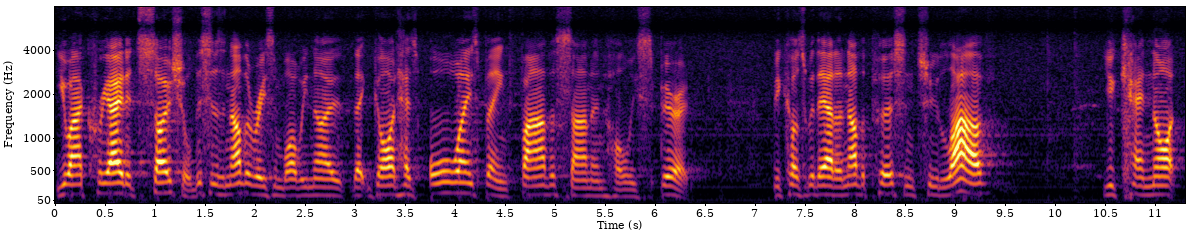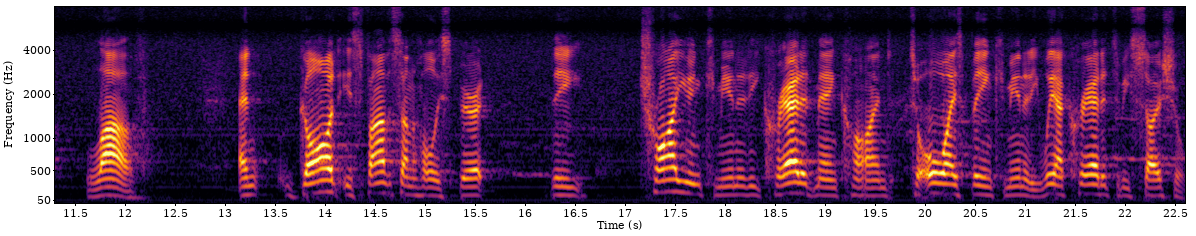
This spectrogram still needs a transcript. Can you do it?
You are created social. This is another reason why we know that God has always been Father, Son, and Holy Spirit. Because without another person to love, you cannot love. And God is Father, Son, and Holy Spirit. The triune community created mankind to always be in community. We are created to be social.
